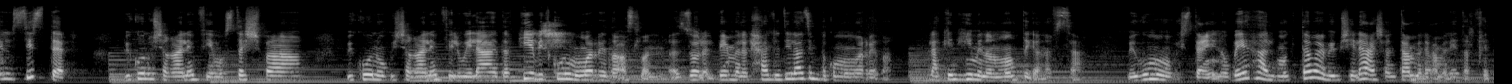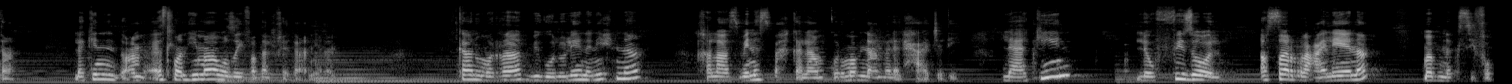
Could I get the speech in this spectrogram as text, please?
السيستر. بيكونوا شغالين في مستشفى بيكونوا شغالين في الولادة. هي بتكون ممرضة أصلا الزول اللي بيعمل الحاجة دي لازم تكون ممرضة. لكن هي من المنطقة نفسها. بيقوموا يستعينوا بها المجتمع بيمشي لها عشان تعمل عملية الختان. لكن أصلا هي ما وظيفة الختان يعني. كانوا مرات بيقولوا لنا نحن خلاص بنسمح كلامكم وما بنعمل الحاجة دي. لكن لو في زول أصر علينا ما بنكسفه.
